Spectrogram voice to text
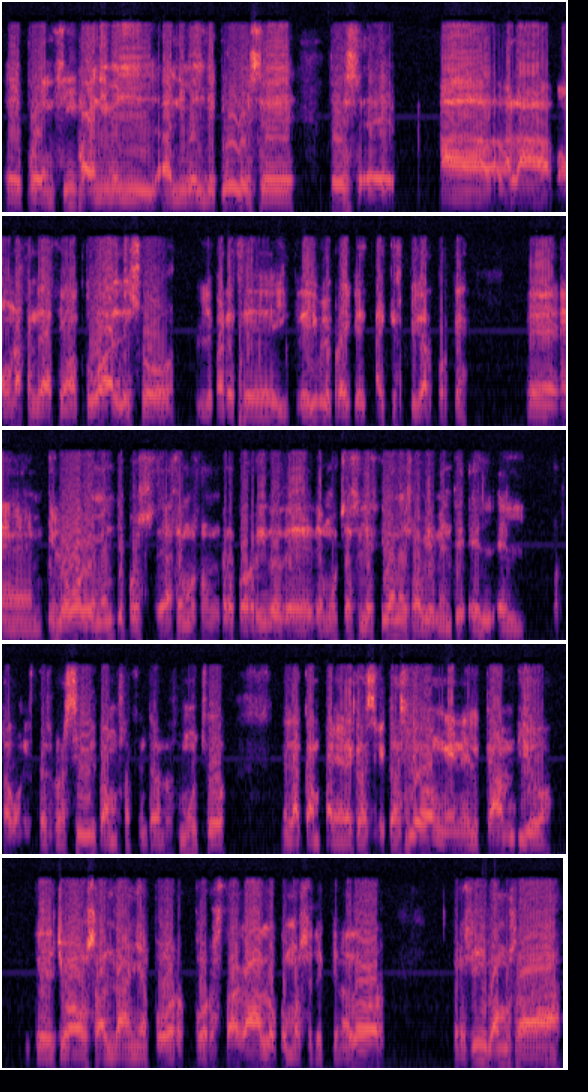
eh, por encima a nivel, a nivel de clubes. Eh, entonces, a, una generación actual eso le parece increíble, pero hay que, hay que explicar por qué. Eh, y luego, obviamente, pues hacemos un recorrido de, muchas elecciones. Obviamente, el, protagonista es Brasil. Vamos a centrarnos mucho en la campaña de clasificación, en el cambio de Joao Saldaña por, por Zagalo como seleccionador. Pero sí, vamos a,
